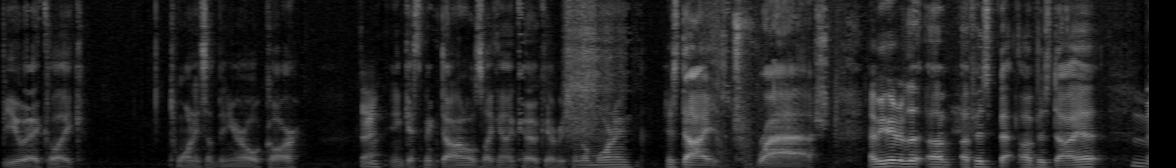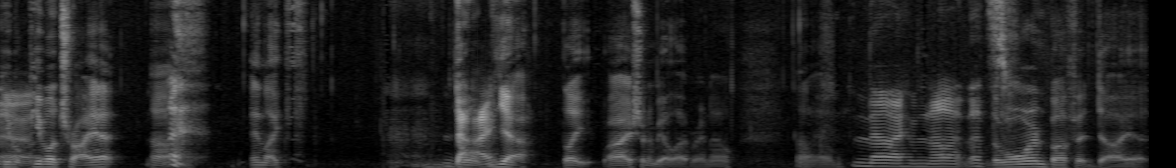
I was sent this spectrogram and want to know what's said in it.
Buick like twenty something year old car. Okay. and gets McDonald's like in a Coke every single morning. His diet is trash. Have you heard of the of, of his of his diet? No. People people try it, um, and like Die? Yeah, like well, I shouldn't be alive right now. Um, No, I have not. That's the Warren Buffett diet.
